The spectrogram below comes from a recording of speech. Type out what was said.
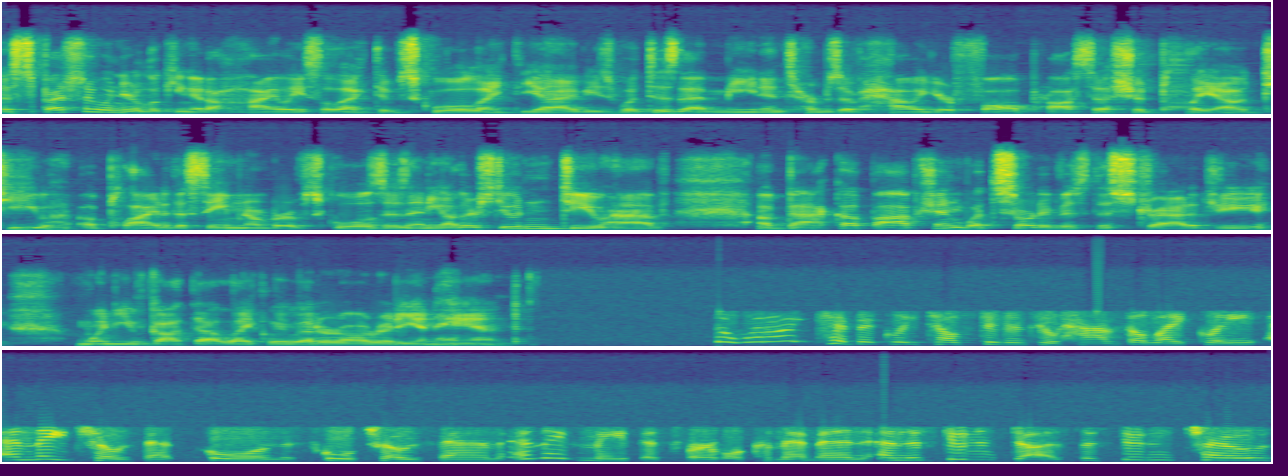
especially when you're looking at a highly selective school like the Ivies, what does that mean in terms of how your fall process should play out? Do you apply to the same number of schools as any other student? Do you have a backup option? What sort of is the strategy when you've got that likely letter already in hand? What I typically tell students who have the likely, and they chose that school and the school chose them, and they've made this verbal commitment, and the student does. The student chose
